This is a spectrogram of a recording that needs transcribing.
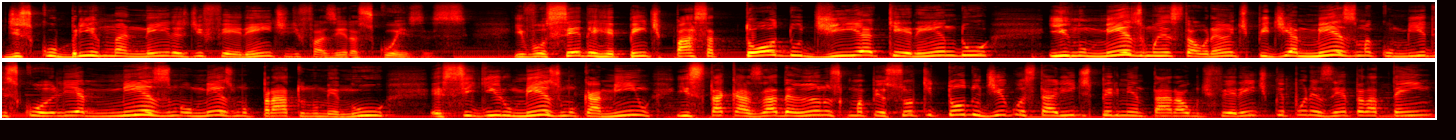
descobrir maneiras diferentes de fazer as coisas. E você de repente passa todo dia querendo ir no mesmo restaurante, pedir a mesma comida, escolher a mesma, o mesmo prato no menu, é, seguir o mesmo caminho e estar casada há anos com uma pessoa que todo dia gostaria de experimentar algo diferente, porque, por exemplo, ela tem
